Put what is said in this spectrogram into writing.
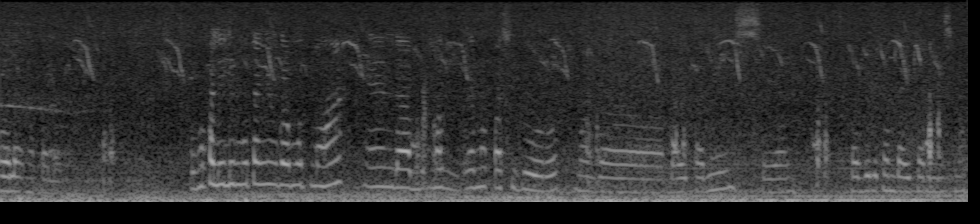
wala na talaga. Huwag mo kalilimutan yung gamot mo ha. And ah, mag, ano pa siguro, mag ah, vitamins. Ayan. Pabili kang vitamins mo.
